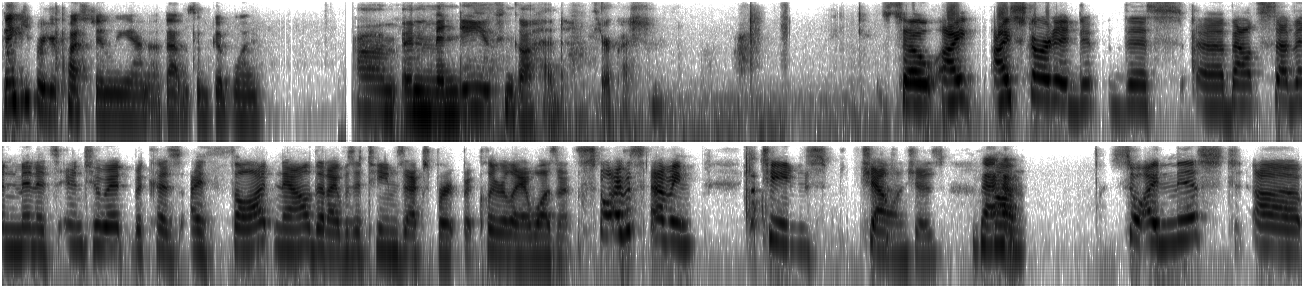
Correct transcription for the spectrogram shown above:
thank you for your question leanna that was a good one Um, and Mindy, you can go ahead with your question. So I I started this uh, about seven minutes into it because I thought now that I was a Teams expert, but clearly I wasn't. So I was having Teams challenges. that Um, so I missed uh,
